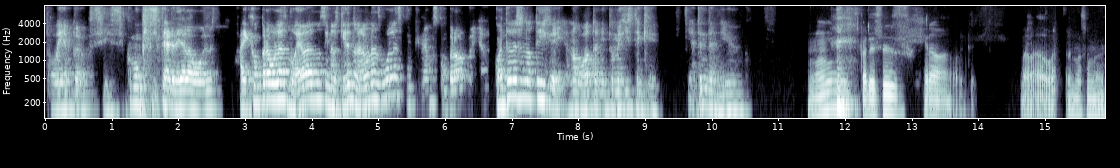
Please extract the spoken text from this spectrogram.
todo bien, pero sí, sí, como que sí te ardía la bola. Hay que comprar bolas nuevas, ¿no? Si nos quieren donar unas bolas, porque no hemos comprado ¿Cuántas veces no te dije, ya no votan? Y tú me dijiste que ya te entendí. No, pareces grabado. Grabado, bueno, más o menos.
